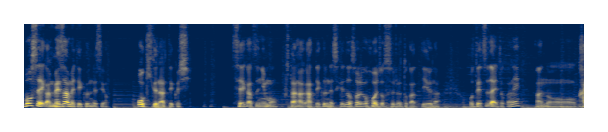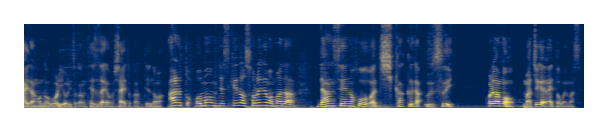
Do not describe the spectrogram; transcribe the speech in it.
母性が目覚めていくんですよ。大きくなっていくし。生活にも負担が上がっていくんですけど、それを補助するとかっていうようなお手伝いとかね、あの、階段を上り下りとかの手伝いをしたいとかっていうのはあると思うんですけど、それでもまだ男性の方は自覚が薄い。これはもう間違いないと思います。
